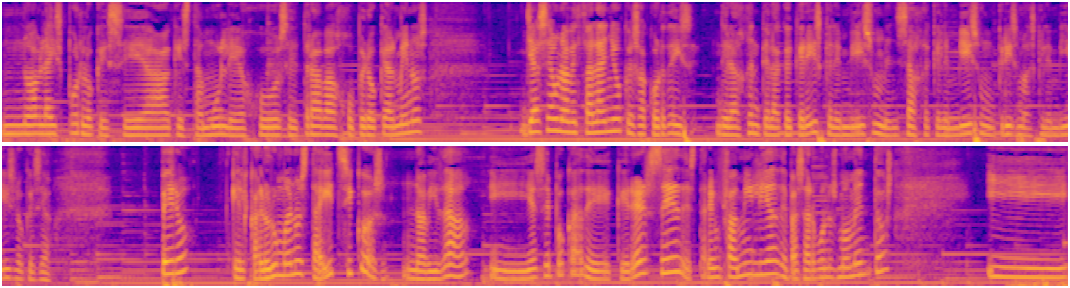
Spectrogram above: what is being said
no habláis por lo que sea, que está muy lejos, el trabajo, pero que al menos ya sea una vez al año que os acordéis de la gente a la que queréis, que le enviéis un mensaje, que le enviéis un Christmas, que le enviéis lo que sea. Pero que el calor humano está ahí, chicos. Navidad y es época de quererse, de estar en familia, de pasar buenos momentos. Y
